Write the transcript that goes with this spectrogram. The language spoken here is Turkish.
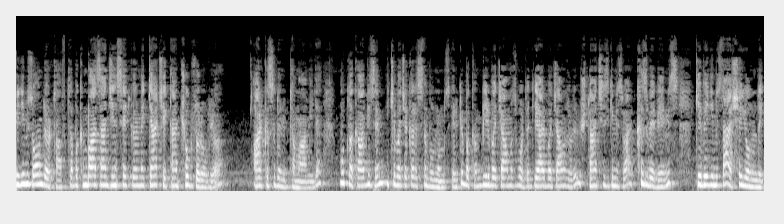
Bildiğimiz 14 hafta. Bakın bazen cinsiyet görmek gerçekten çok zor oluyor. Arkası dönük tamamıyla. Mutlaka bizim iki bacak arasını bulmamız gerekiyor. Bakın bir bacağımız burada, diğer bacağımız burada. Üç tane çizgimiz var. Kız bebeğimiz gebeliğimizde her şey yolunda.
